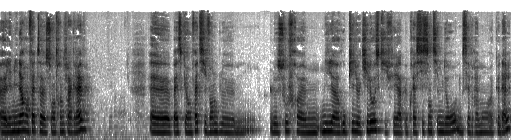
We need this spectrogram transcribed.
euh, les mineurs en fait sont en train de faire grève euh, parce qu'en fait ils vendent le, le soufre 1000 roupies le kilo, ce qui fait à peu près 6 centimes d'euros, donc c'est vraiment que dalle.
